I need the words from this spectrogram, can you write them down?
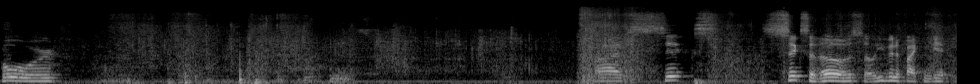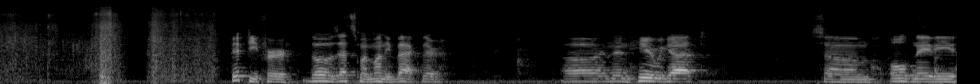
four, five, six, six of those. So even if I can get 50 for those, that's my money back there. Uh, and then here we got some Old Navy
